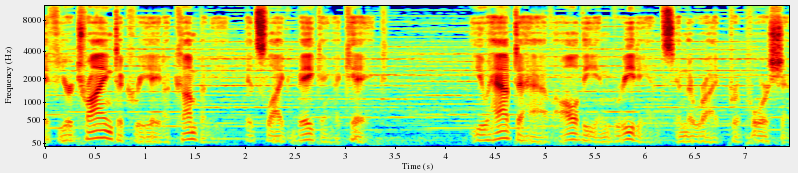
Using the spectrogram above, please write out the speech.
If you're trying to create a company, it's like baking a cake. You have to have all the ingredients in the right proportion.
